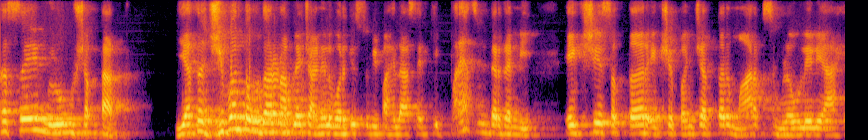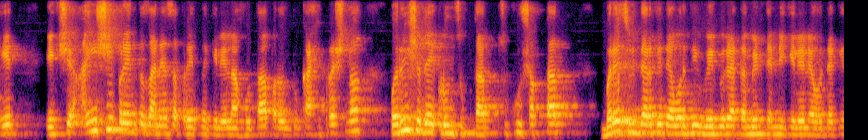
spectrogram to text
कसे मिळवू शकतात? याचं जिवंत उदाहरण आपल्या चॅनेलवरतीच तुम्ही पाहिलं असेल की बऱ्याच विद्यार्थ्यांनी एकशे सत्तर एकशे पंच्याहत्तर मार्क्स मिळवलेले आहेत. एकशे ऐंशी पर्यंत जाण्याचा प्रयत्न केलेला होता परंतु काही प्रश्न परिषदेकडून चुकतात चुकू शकतात. बरेच विद्यार्थी त्यावरती वेगवेगळ्या कमेंट त्यांनी केलेल्या होत्या की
